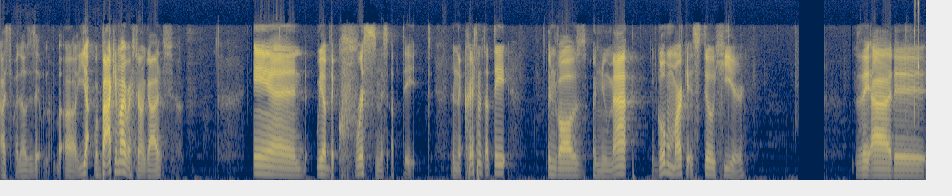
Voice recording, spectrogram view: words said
I see why that was disabled. But uh yeah, we're back in my restaurant guys. And we have the Christmas update. And the Christmas update involves a new map. The global market is still here. They added,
